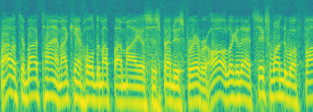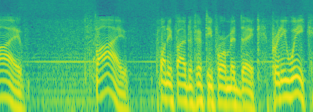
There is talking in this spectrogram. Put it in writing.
Well, it's about time. I can't hold them up by my uh, suspenders forever. Oh, look at that. 6-1 to a 5. 5. 25 to 54 midday. Pretty weak.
